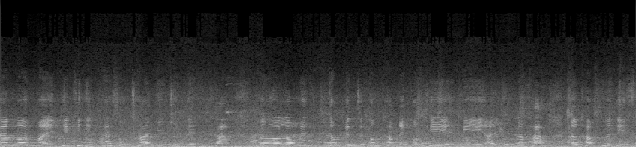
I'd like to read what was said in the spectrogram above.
การร้อยไหมที่คลินิกแพทย์สมชายมีจุดเด่นค่ะเเราไม่จำเป็นจะต้องทำในคนที่มีอายุนะคะ เราทำเพื่อดีไซ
